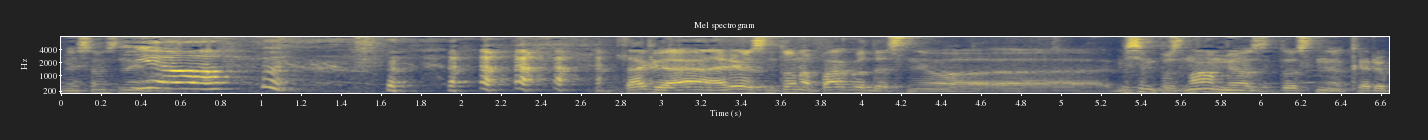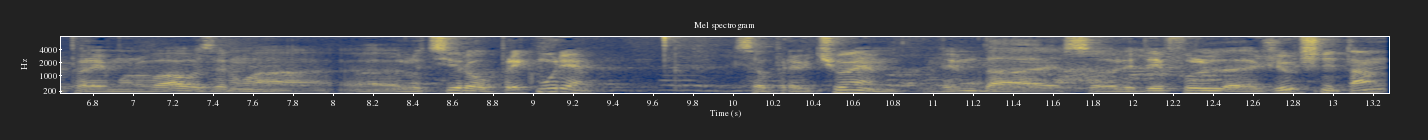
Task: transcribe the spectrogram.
Mi sem snemali. Ja, Tako da, ja, naredil sem to napako, da sem jo, uh, mislim, poznam jo, zato sem jo kar preimenoval oziroma uh, lociral prek Murje. Se upravičujem, vem, da so ljudje ful eh, živčni tam,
